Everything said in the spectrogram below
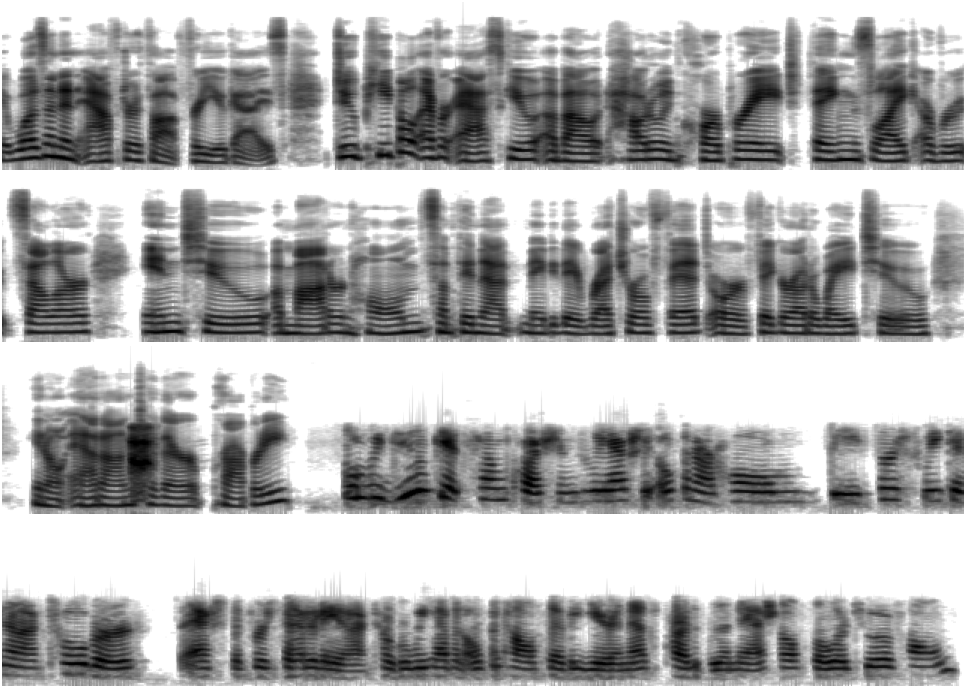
It wasn't an afterthought for you you guys. Do people ever ask you about how to incorporate things like a root cellar into a modern home, something that maybe they retrofit or figure out a way to, you know, add on to their property? Well, we do get some questions. We actually open our home the first week in October actually the first Saturday in October, we have an open house every year, and that's part of the National Solar Tour of Homes.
